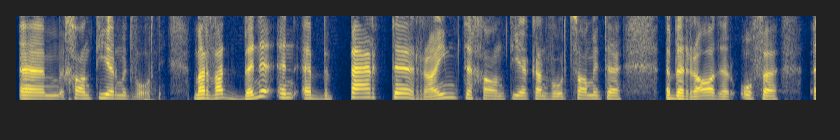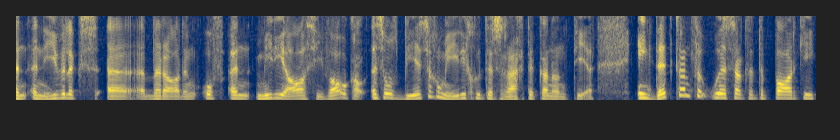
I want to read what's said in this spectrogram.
ehm um, gehanteer moet word nie. Maar wat binne in 'n beperkte ruimte gehanteer kan word saam met 'n 'n beraader of 'n in in huweliks 'n uh, berading of in mediasie waar ook al is ons besig om hierdie goeters reg te kan hanteer. En dit kan veroorsaak dat 'n paartjie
